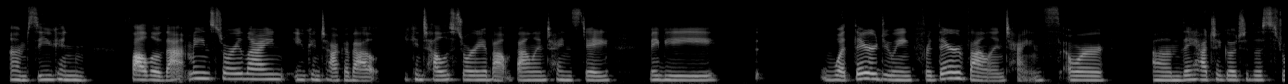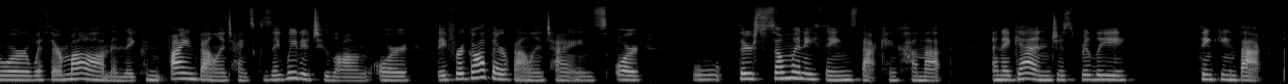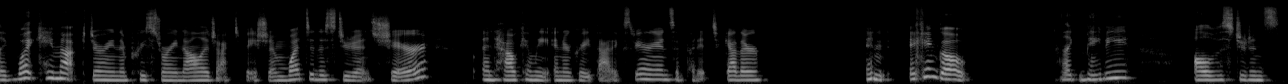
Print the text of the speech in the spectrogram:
Um, so you can follow that main storyline. You can talk about, you can tell a story about Valentine's Day, maybe what they're doing for their Valentine's, or um, they had to go to the store with their mom and they couldn't find Valentine's because they waited too long, or they forgot their Valentine's, or well, there's so many things that can come up. And again, just really thinking back, like what came up during the pre story knowledge activation? What did the students share? And how can we integrate that experience and put it together? And it can go like maybe all of the students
